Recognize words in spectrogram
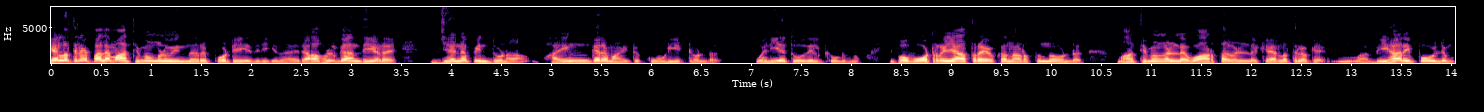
കേരളത്തിലെ പല മാധ്യമങ്ങളും ഇന്ന് റിപ്പോർട്ട് ചെയ്തിരിക്കുന്നത് രാഹുൽ ഗാന്ധിയുടെ ജനപിന്തുണ ഭയങ്കരമായിട്ട് കൂടിയിട്ടുണ്ട്. വലിയ തോതിൽ കൂടുന്നു ഇപ്പോൾ വോട്ടർ യാത്രയൊക്കെ നടത്തുന്നതുകൊണ്ട് മാധ്യമങ്ങളിലെ വാർത്തകളിൽ കേരളത്തിലൊക്കെ ബീഹാറിൽ പോലും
